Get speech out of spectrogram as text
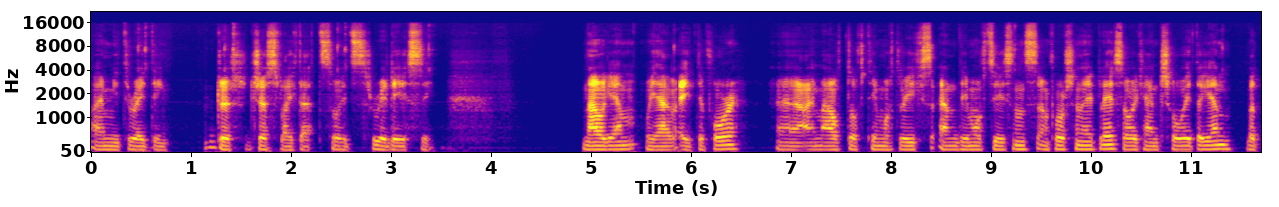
I meet rating just, just like that. So it's really easy. Now again, we have 84. Uh, I'm out of Team of the Weeks and Team of Seasons, unfortunately, so I can't show it again. But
